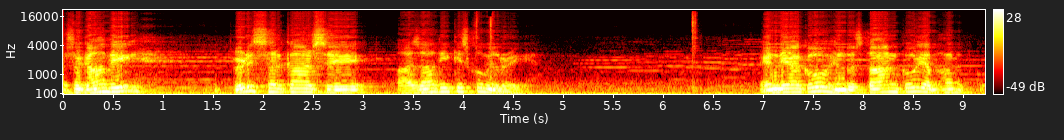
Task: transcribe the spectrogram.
मिस्टर गांधी, ब्रिटिश सरकार से आज़ादी किसको मिल रही है? इंडिया को, हिंदुस्तान को या भारत को?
